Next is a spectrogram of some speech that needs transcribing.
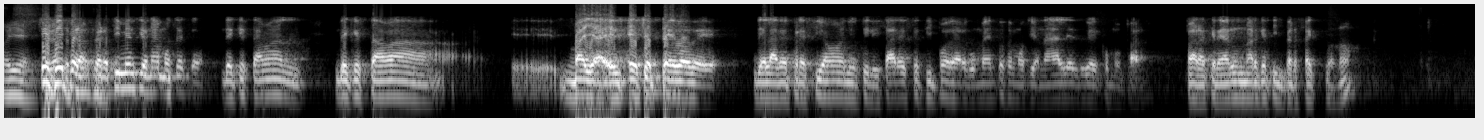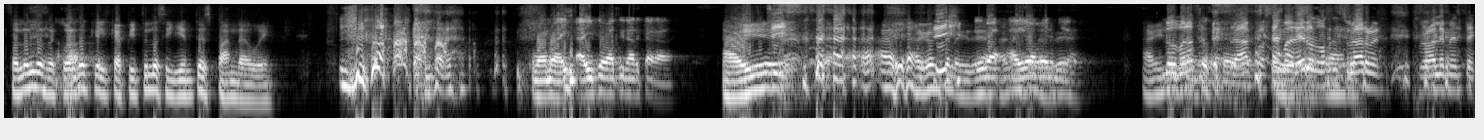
Oye, Sí, sí, pero, pero sí mencionamos eso, de que estaban, de que estaba, eh, vaya, e- ese pedo de, de la depresión y utilizar ese tipo de argumentos emocionales, güey, como para, para crear un marketing perfecto, ¿no? Solo les recuerdo que el capítulo siguiente es Panda, güey. Bueno, ahí, ahí se va a tirar cagada. Ahí, Sí. idea. Ahí va- ahí va a haber miedo. Ahí Los nos van a censurar, José Madero los va a censurar. Probablemente.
